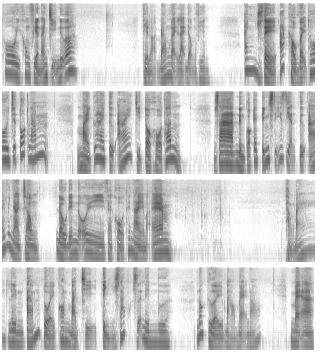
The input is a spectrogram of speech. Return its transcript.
Thôi không phiền anh chị nữa. Thể loại béo ngậy lại động viên. Anh rể ác khẩu vậy thôi chứ tốt lắm. Mày cứ hay tự ái chỉ tổ khổ thân. Ra đừng có cái tính sĩ diện tự ái với nhà chồng. Đầu đến nỗi phải khổ thế này mà em. Thằng bé lên 8 tuổi con bà chị tỉnh gióc giữa đêm mưa. Nó cười bảo mẹ nó. Mẹ, à,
